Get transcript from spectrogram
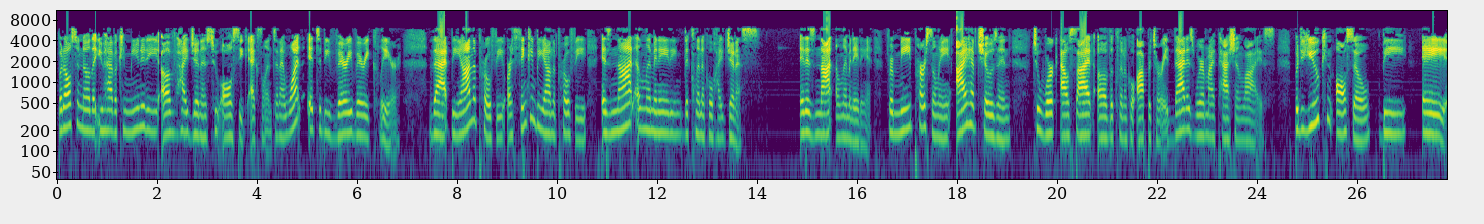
but also know that you have a community of hygienists who all seek excellence. And I want it to be very, very clear that beyond the prophy or thinking beyond the prophy is not eliminating the clinical hygienist it is not eliminating it. For me personally, I have chosen to work outside of the clinical operatory. That is where my passion lies. But you can also be a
